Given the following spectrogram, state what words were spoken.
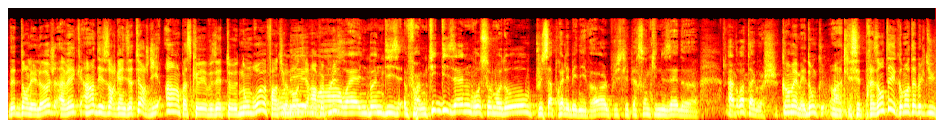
d'être dans les loges avec un des organisateurs. Je dis un parce que vous êtes nombreux. Enfin, tu vas m'en dire un peu plus? Ouais, une bonne dizaine, enfin une petite dizaine grosso modo, plus après les bénévoles, plus les personnes qui nous aident euh, à droite à gauche. Quand même. Et donc, on va te laisser te présenter. Comment t'appelles-tu?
